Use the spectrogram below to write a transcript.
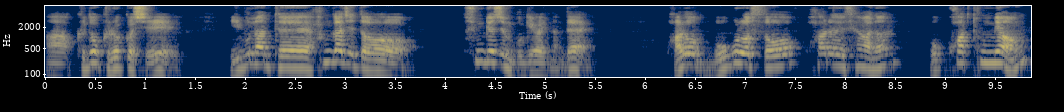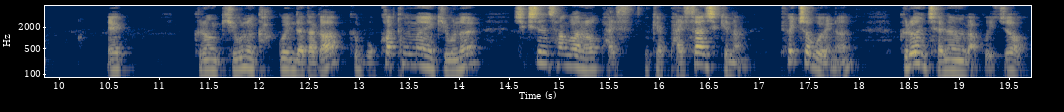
아, 그도 그럴 것이 이분한테 한 가지 더 숨겨진 무기가 있는데 바로 목으로서 화를 생하는 목화통명의 그런 기운을 갖고 있는 데다가 그 목화통명의 기운을 식신상관으로 발, 이렇게 발산시키는 펼쳐 보이는 그런 재능을 갖고 있죠.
